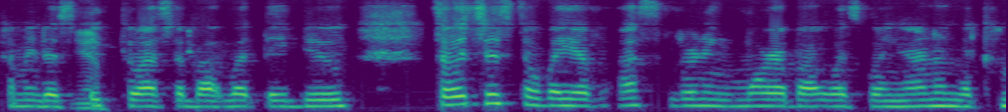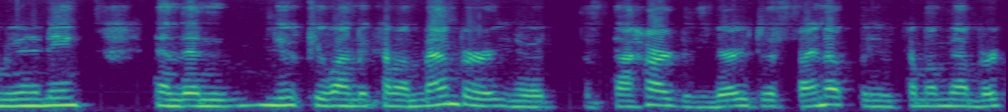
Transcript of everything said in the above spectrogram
coming to speak to us about what they do. So it's just a way of us learning more about what's going on in the community. And then you, if you want to become a member, you know, it's not hard. It's very just sign up and you become a member.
